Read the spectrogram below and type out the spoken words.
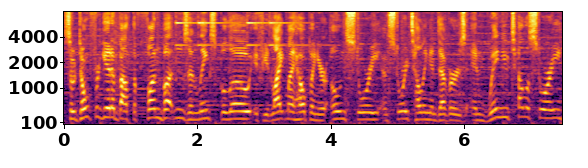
So don't forget about the fun buttons and links below if you'd like my help on your own story and storytelling endeavors. And when you tell a story,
